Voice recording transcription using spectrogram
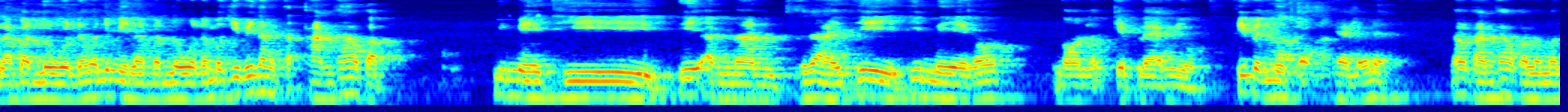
ลาบานูนนะวันนี้มีลาบานูนแล้วเมื่อกี้พี่นั่งทานข้าวกับพี่เมทีพี่อันนันต์เสียดายพี่พี่เมย์เขานอนเก็บแรงอยู่พี่เป็นมือกลองแทนแล้วเนี่ยนั่งทานข้าวกับลาบา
